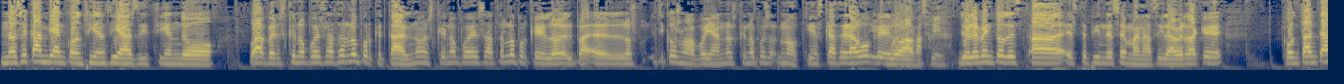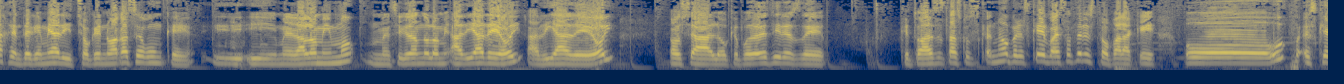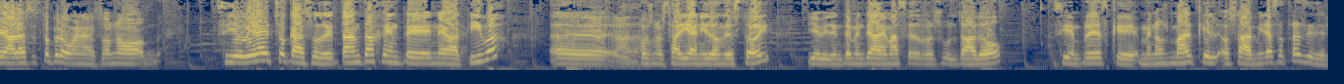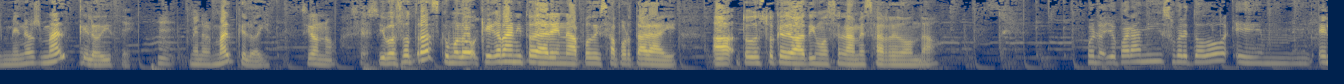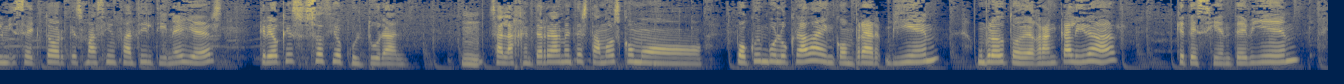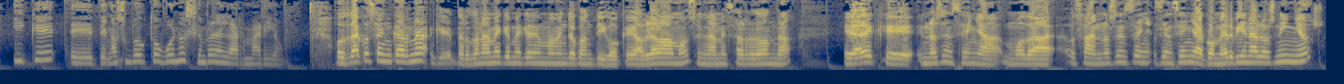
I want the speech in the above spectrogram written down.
No se cambian conciencias diciendo, Buah, pero es que no puedes hacerlo porque tal, ¿no? Es que no puedes hacerlo porque lo- el el- los políticos no apoyan, no, es que no puedes, no, tienes que hacer algo que Igual, lo haga. sí. Yo el evento de esta, este fin de semana, sí, la verdad que con tanta gente que me ha dicho que no haga según qué y, y me da lo mismo, me sigue dando lo mismo, a día de hoy, a día de hoy, o sea, lo que puedo decir es de que todas estas cosas que no, pero es que vais a hacer esto para qué, o uf, es que harás esto, pero bueno, eso no, si hubiera hecho caso de tanta gente negativa, eh, pues no estaría ni donde estoy y evidentemente además el resultado siempre es que menos mal que, o sea, miras atrás y dices, menos mal que lo hice, menos mal que lo hice, ¿sí o no? Y vosotras, como lo, ¿qué granito de arena podéis aportar ahí a todo esto que debatimos en la mesa redonda? Bueno, yo para mí, sobre todo, eh, el mi sector que es más infantil, teenagers, creo que es sociocultural. Mm. O sea, la gente realmente estamos como poco involucrada en comprar bien un producto de gran calidad, que te siente bien y que eh, tengas un producto bueno siempre en el armario. Otra cosa encarna, que perdóname que me quede un momento contigo, que hablábamos en la mesa redonda, era de que no se enseña moda, o sea, no se enseña, se enseña a comer bien a los niños,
